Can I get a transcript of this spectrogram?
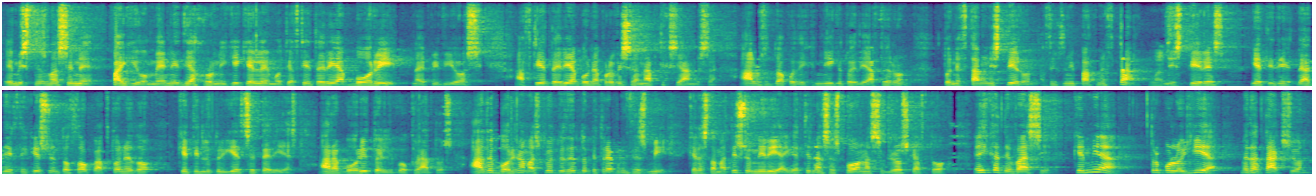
Εμείς οι μας είναι παγιωμένοι, διαχρονικοί και λέμε ότι αυτή η εταιρεία μπορεί να επιβιώσει. Αυτή η εταιρεία μπορεί να προβεί σε ανάπτυξη άμεσα. Άλλωστε το αποδεικνύει και το ενδιαφέρον των 7 μνηστήρων. Αυτή τη στιγμή υπάρχουν 7 μνηστήρες γιατί να διεκδικήσουν το θόκο αυτόν εδώ και τη λειτουργία της εταιρείας. Άρα μπορεί το ελληνικό κράτος. Αν δεν μπορεί να μας πει ότι δεν το επιτρέπουν οι θεσμοί και να σταματήσει ομοιρία, γιατί να σας πω, να συμπληρώσω και αυτό, έχει κατεβάσει και μία τροπολογία μετατάξεων,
